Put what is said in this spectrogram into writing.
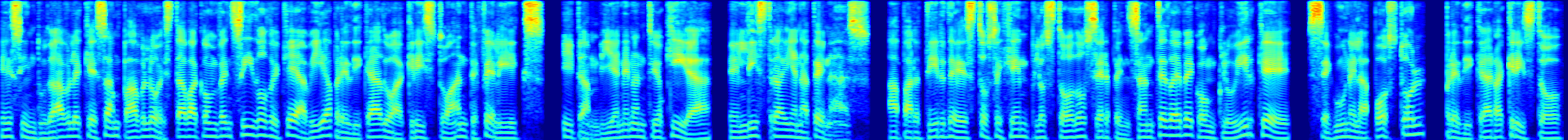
Es indudable que San Pablo estaba convencido de que había predicado a Cristo ante Félix, y también en Antioquía, en Listra y en Atenas. A partir de estos ejemplos todo ser pensante debe concluir que, según el apóstol, predicar a Cristo,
